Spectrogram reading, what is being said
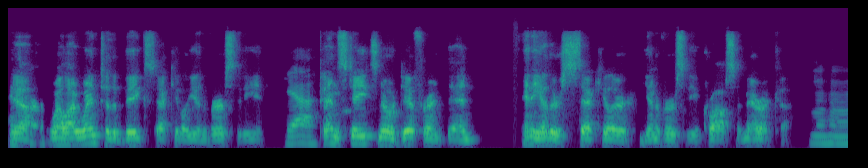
yeah. Perfect. Well, I went to the big secular university. Yeah. Penn State's no different than any other secular university across America. Mm-hmm.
